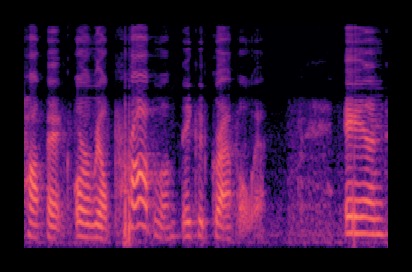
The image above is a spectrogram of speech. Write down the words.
topic or a real problem they could grapple with. And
